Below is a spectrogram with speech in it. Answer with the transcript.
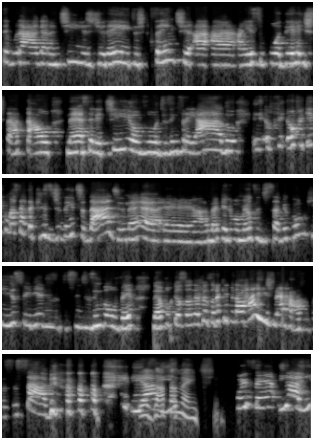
segurar garantias, direitos, frente a, a, a esse poder estatal né, seletivo, desenfreado. Eu, eu fiquei com uma certa crise de identidade né, é, naquele momento de saber como que isso iria se desenvolver, né, porque eu sou defensora criminal raiz, né, Rafa? Você sabe. Exatamente. Aí, Pois é, e aí,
